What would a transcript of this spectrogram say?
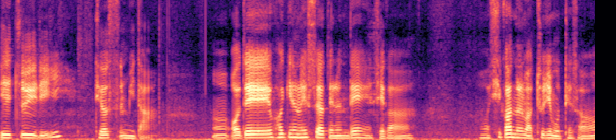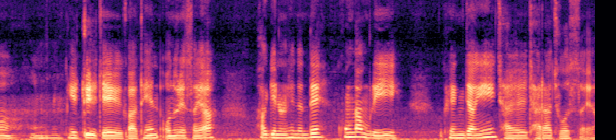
일주일이 되었습니다. 어, 제 확인을 했어야 되는데 제가 어, 시간을 맞추지 못해서 음, 일주일째가 된 오늘에서야 확인을 했는데 콩나물이 굉장히 잘 자라 주었어요.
